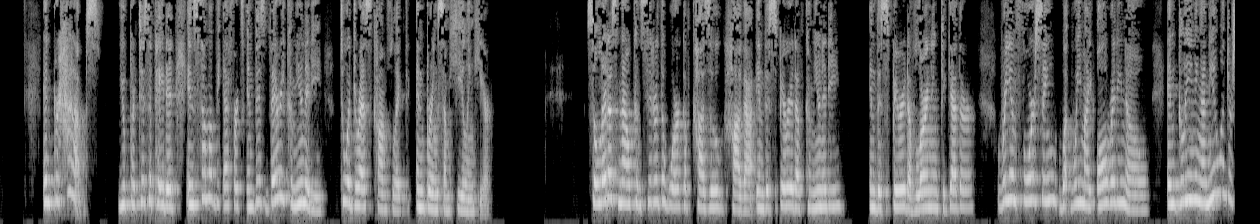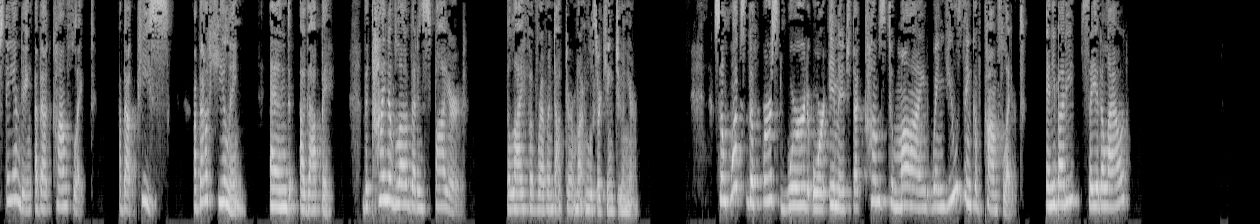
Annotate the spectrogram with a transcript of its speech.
And perhaps you participated in some of the efforts in this very community to address conflict and bring some healing here. So let us now consider the work of Kazu Haga in the spirit of community, in the spirit of learning together, reinforcing what we might already know and gleaning a new understanding about conflict, about peace, about healing and agape, the kind of love that inspired the life of Reverend Dr. Martin Luther King Jr. So what's the first word or image that comes to mind when you think of conflict? Anybody say it aloud?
